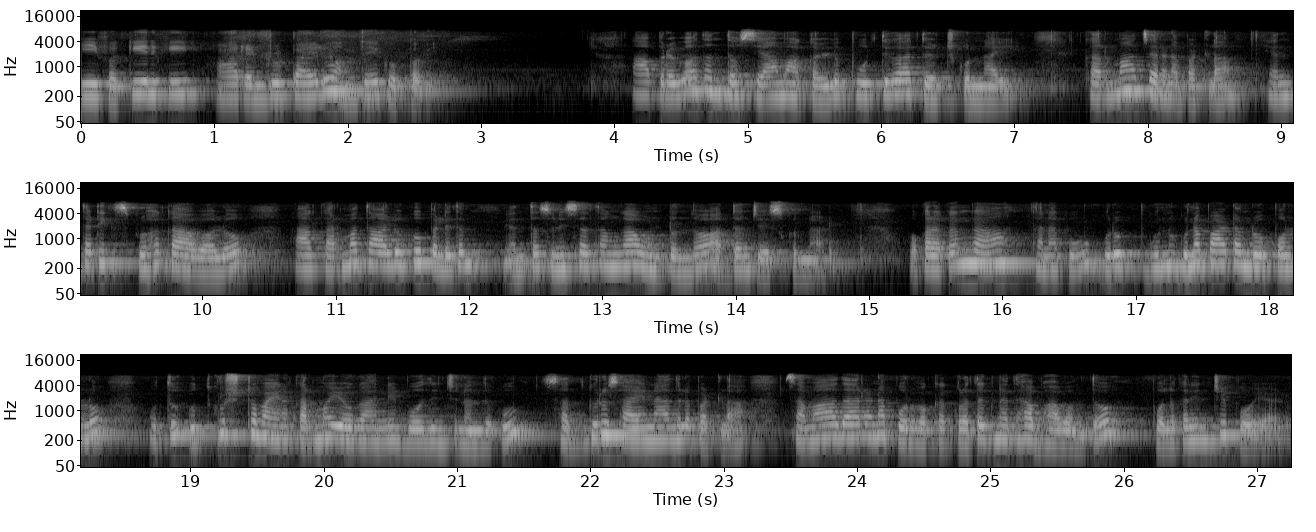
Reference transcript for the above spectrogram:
ఈ ఫకీర్కి ఆ రెండు రూపాయలు అంతే గొప్పవి. ఆ ప్రబోధంతో శ్యామ కళ్ళు పూర్తిగా తెరుచుకున్నాయి. కర్మాచరణ పట్ల ఎంతటికి స్పృహ కావాలో ఆ కర్మ తాలూకు ఫలితం ఎంత సునిశ్చితంగా ఉంటుందో అర్థం చేసుకున్నాడు. ఒక రకంగా తనకు గురు గుణ గుణపాఠం రూపంలో ఉత్ ఉత్కృష్టమైన కర్మయోగాన్ని బోధించినందుకు సద్గురు సాయినాథుల పట్ల సమాధానపూర్వక కృతజ్ఞతాభావంతో పులకరించిపోయాడు.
